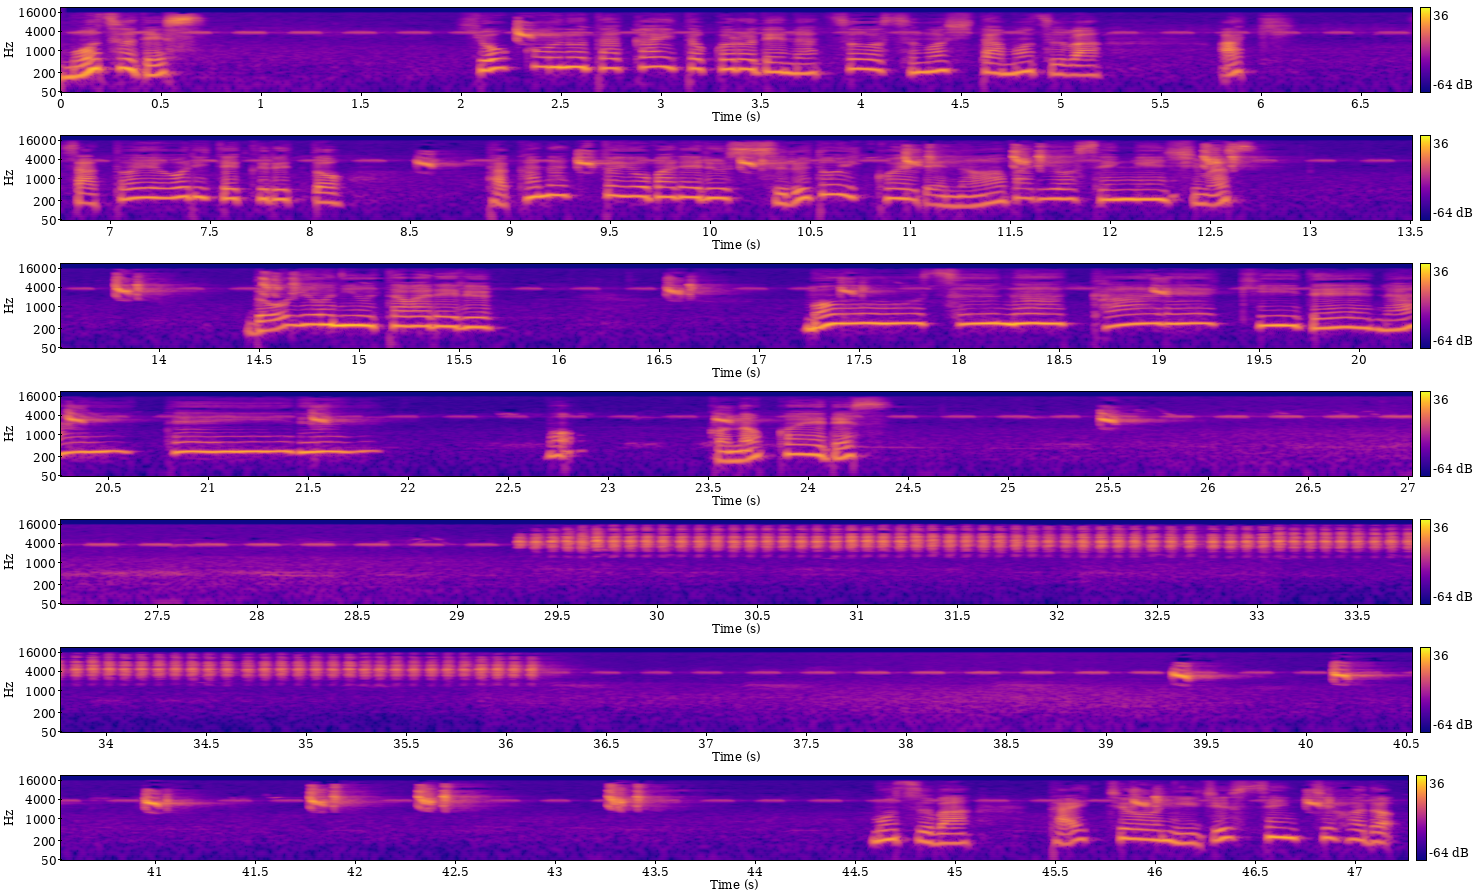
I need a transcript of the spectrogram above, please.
モズです。標高の高いところで夏を過ごしたモズは秋里へ降りてくると高鳴きと呼ばれる鋭い声で縄張りを宣言します。同様に歌われる「モズが枯れ木で泣いている」もこの声です。モズは体長20センチほど。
